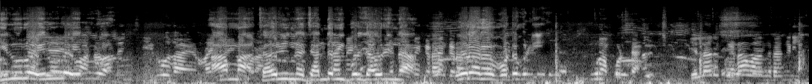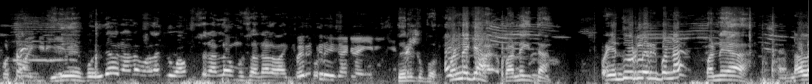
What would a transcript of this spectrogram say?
இருபது ரூபா இருபது ரூபா இருபது ரூபா. ஆமா சௌரியம் தான் சந்தரிக்கு போய் சௌரியம் தான் பூரா பொட்டக்குட்டி பூரா பொட்டை எல்லாரும் கிடா வாங்குறாங்க நீங்க பொட்டை வாங்கிருக்கீங்க. இதான் நல்லா வளர்க்கு வம்சம் நல்ல வம்சம் அதனால வாங்கி வாங்கிருக்கீங்க. பெருக்கு போறோம் பண்ணைக்கா? பண்ணைக்கு தான் எந்த ஊர்ல இருக்கு பண்ண? பண்ணையா? நல்ல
